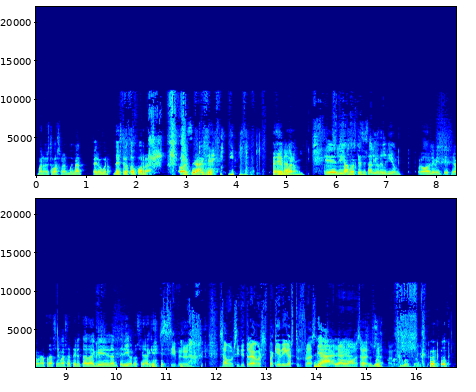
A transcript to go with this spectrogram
bueno, esto va a sonar muy mal, pero bueno, destrozó porra. O sea que, bueno, que digamos que se salió del guion probablemente sea una frase más acertada que el anterior, o sea que... Sí, pero, Samuel, si te traemos es para que digas tus frases. Ya, ya, ya, por supuesto,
